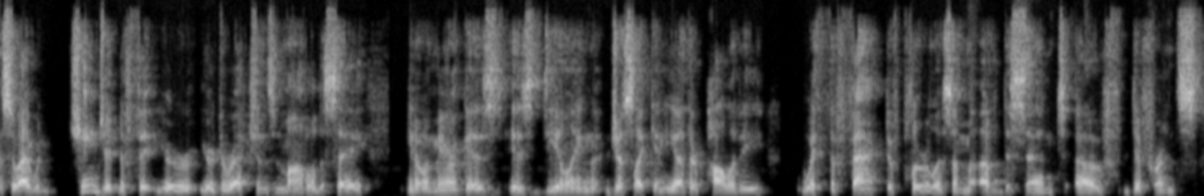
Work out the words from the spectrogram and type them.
so i would change it to fit your your directions and model to say you know america is is dealing just like any other polity with the fact of pluralism of dissent of difference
